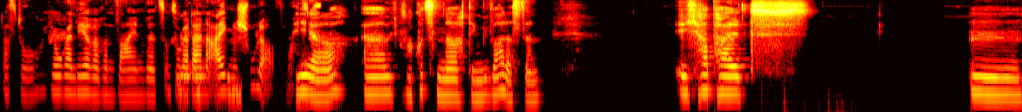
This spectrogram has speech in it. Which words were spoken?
Dass du Yoga-Lehrerin sein willst und sogar deine eigene Schule aufmachst? Ja, äh, ich muss mal kurz nachdenken, wie war das denn? Ich habe halt mh,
